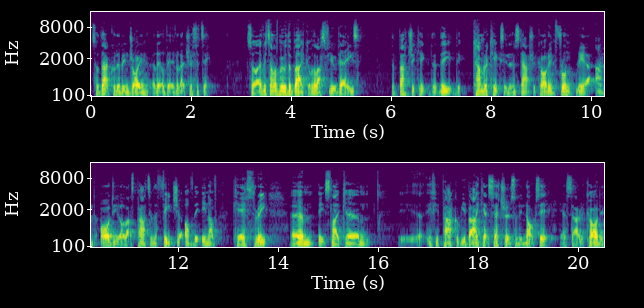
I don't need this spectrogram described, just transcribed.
So that could have been drawing a little bit of electricity. So every time I've moved the bike over the last few days, the battery kick, the, the, the camera kicks in and starts recording front, rear and audio. That's part of the feature of the Innovv K3. Um, it's like um, if you park up your bike, etc., and somebody knocks it, it'll start recording.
